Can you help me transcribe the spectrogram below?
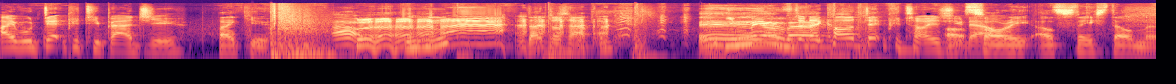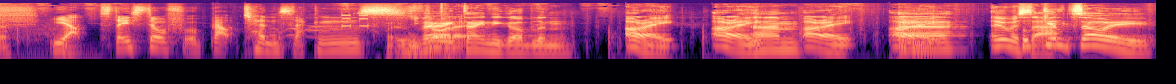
I will deputy badge you. Thank you. Oh. Mm-hmm. That does happen. Hey, You moved and I can't deputize you Oh, now. sorry. I'll stay still now. Yeah, stay still for about 10 seconds. You Very got it. tiny goblin. All right. All right. Um, all right. All right. uh, Who was Who that? killed Zoey?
